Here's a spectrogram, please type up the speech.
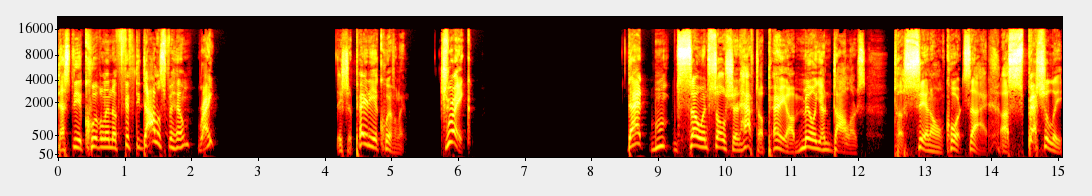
That's the equivalent of $50 for him, right? They should pay the equivalent. Drake, that so and so should have to pay a million dollars to sit on courtside, especially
